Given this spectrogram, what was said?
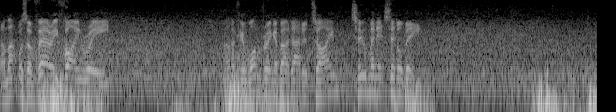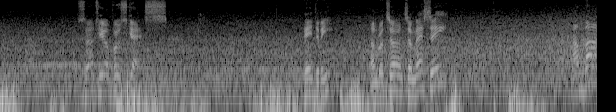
And that was a very fine read. And if you're wondering about added time, two minutes it'll be. Sergio Busquets. Pedri. And return to Messi. And that,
